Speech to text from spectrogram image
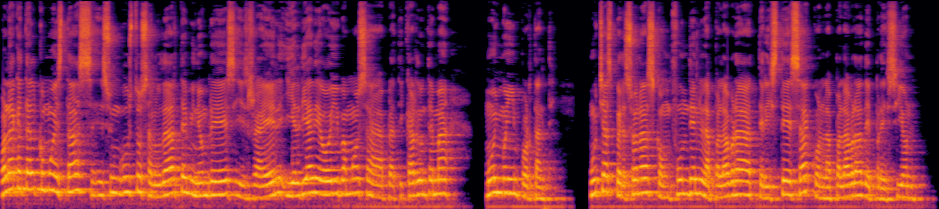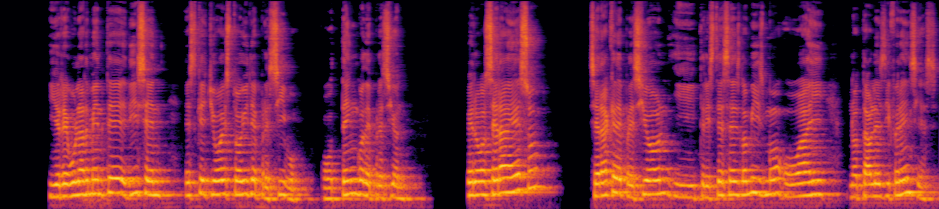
Hola, ¿qué tal? ¿Cómo estás? Es un gusto saludarte. Mi nombre es Israel y el día de hoy vamos a platicar de un tema muy, muy importante. Muchas personas confunden la palabra tristeza con la palabra depresión y regularmente dicen es que yo estoy depresivo o tengo depresión. Pero ¿será eso? ¿Será que depresión y tristeza es lo mismo o hay notables diferencias?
